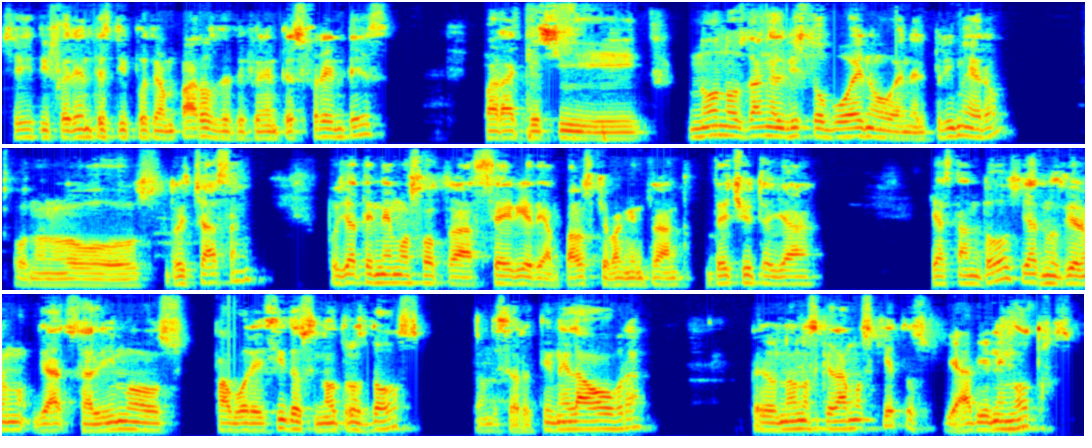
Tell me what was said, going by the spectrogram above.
¿sí? Diferentes tipos de amparos de diferentes frentes, para que si no nos dan el visto bueno en el primero, o no nos rechazan, pues ya tenemos otra serie de amparos que van entrando. De hecho, ya, ya están dos, ya nos dieron, ya salimos favorecidos en otros dos, donde se retiene la obra, pero no nos quedamos quietos, ya vienen otros.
